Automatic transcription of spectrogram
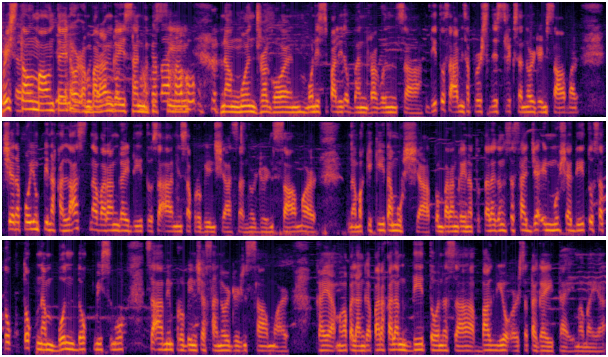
Crystal Mountain or ang Barangay San Jose ng Mondragon, Municipality of Mondragon sa dito sa amin sa First District sa Northern Samar. Siya na po yung pinaka-last na barangay dito sa amin sa probinsya sa Northern Samar na makikita mo siya, itong barangay na to talagang sasadyain mo siya dito sa tuktok ng bundok mismo sa aming probinsya sa Northern Samar. Kaya mga palangga, para ka lang dito na sa Baguio or sa Tagaytay mamaya.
